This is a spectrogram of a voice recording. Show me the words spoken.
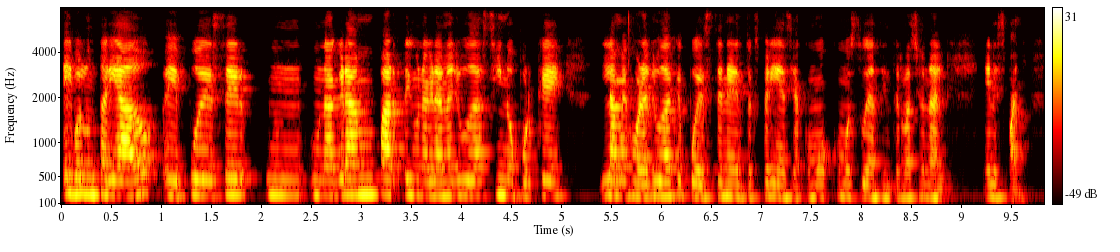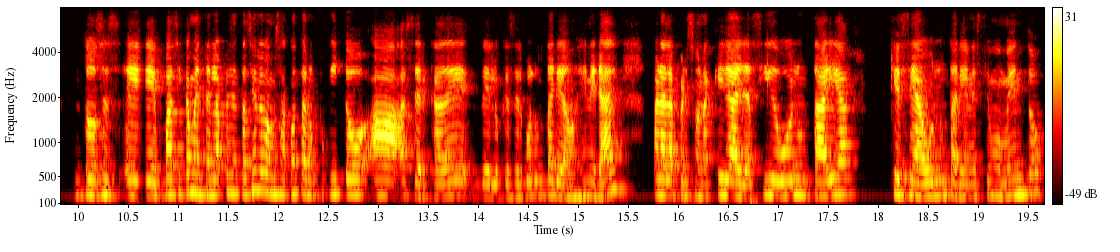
el voluntariado eh, puede ser una gran parte y una gran ayuda, sino porque la mejor ayuda que puedes tener en tu experiencia como, como estudiante internacional en España. Entonces, eh, básicamente en la presentación les vamos a contar un poquito acerca de, de, lo que es el voluntariado en general para la persona que ya haya sido voluntaria, que sea voluntaria en este momento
